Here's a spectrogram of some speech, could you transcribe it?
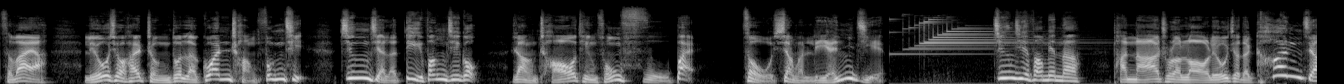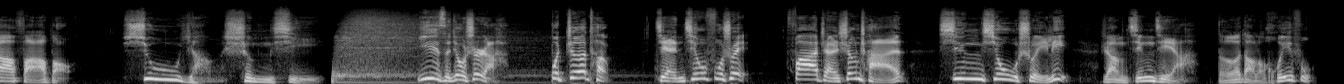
此外啊，刘秀还整顿了官场风气，精简了地方机构，让朝廷从腐败走向了廉洁。经济方面呢？他拿出了老刘家的看家法宝——休养生息，意思就是啊，不折腾，减轻赋税，发展生产，兴修水利，让经济啊得到了恢复。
